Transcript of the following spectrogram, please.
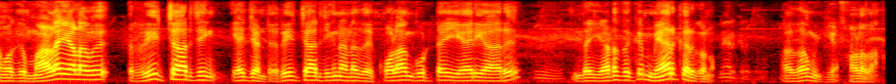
நமக்கு மழை அளவு ரீசார்ஜிங் ஏஜென்ட் ரீசார்ஜிங்னு என்னது? குளங்குட்டை ஏரி ஆறு. இந்த இடத்துக்கு மேற்கு இருக்கணும். அதுதான் முக்கியம். அவ்வளோதான்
